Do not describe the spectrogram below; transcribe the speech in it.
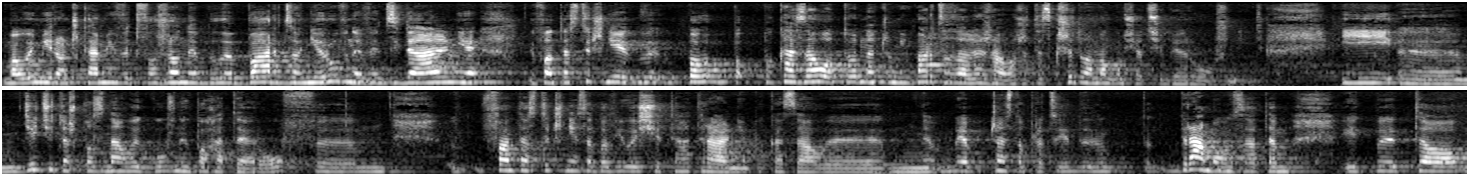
małymi rączkami wytworzone były bardzo nierówne, więc idealnie, fantastycznie y, po, po, pokazało to, na czym mi bardzo zależało, że te skrzydła mogą się od siebie różnić. I em, dzieci też poznały głównych bohaterów. em, fantastycznie zabawiły się teatralnie, pokazały. Ja często pracuję dramą, zatem jakby to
